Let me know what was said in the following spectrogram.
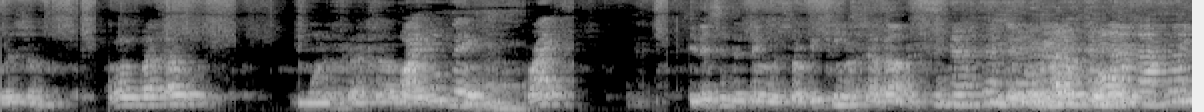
Listen, I want the best ever. You one of the best ever. Why do you think, right? See, this is the thing with Sir. He can't shut up. Let. He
